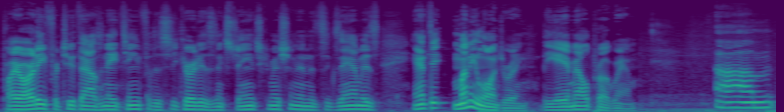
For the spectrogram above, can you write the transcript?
priority for 2018 for the Securities and Exchange Commission in its exam is anti money laundering, the AML program. Um,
